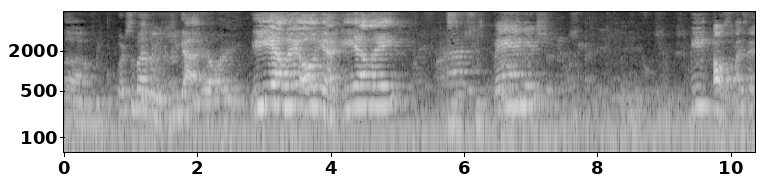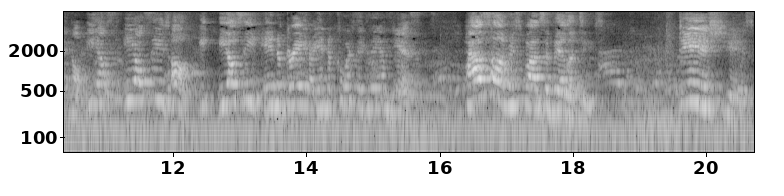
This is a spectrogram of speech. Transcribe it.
um, what are some other ones? You got ELA. ELA, oh yeah, ELA, Spanish. E, oh, somebody said no. ELC, EOCs. Oh, e, EOC, end of grade or end of course exams. Yes. Household responsibilities, dishes,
